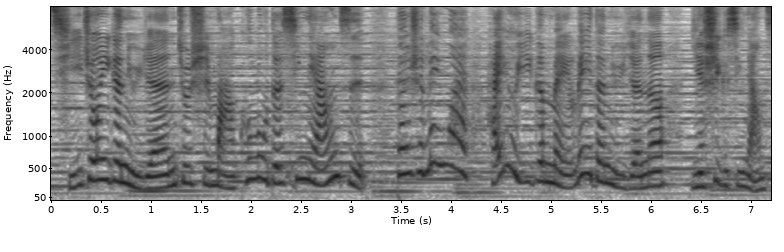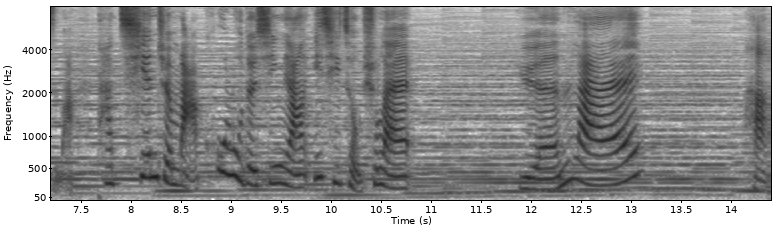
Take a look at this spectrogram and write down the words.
其中一个女人就是马库鲁的新娘子，但是另外还有一个美丽的女人呢，也是一个新娘子嘛。她牵着马库路的新娘一起走出来。原来，好，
